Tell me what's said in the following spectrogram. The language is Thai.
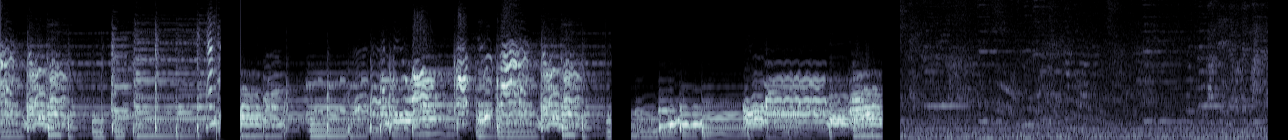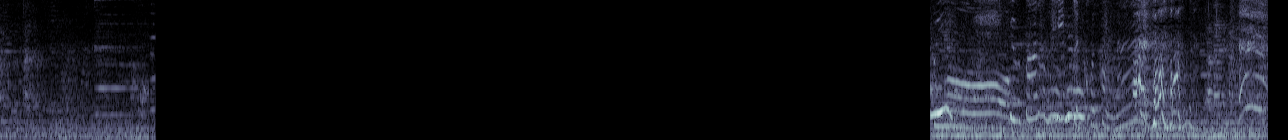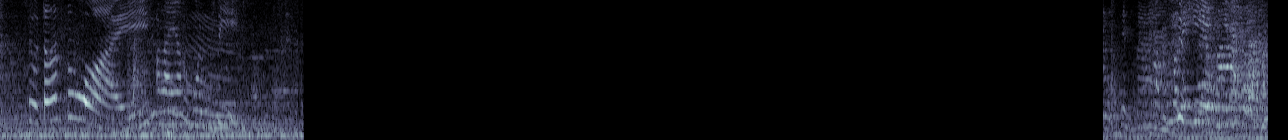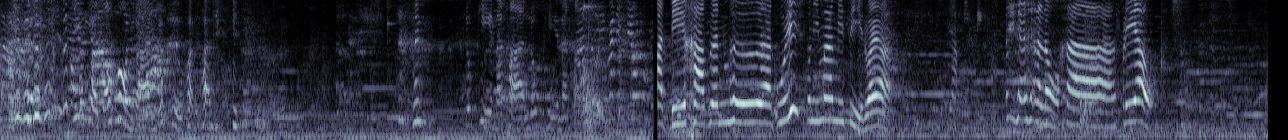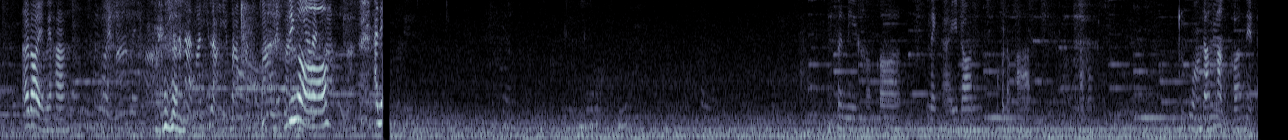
no more. คนแต่งหน้าฟิลเตอร์สวย อะไรอะขโมยมุกสิยิ่งกว่าเจ้าของร้านก็คือผัดผัด ลูกพีนะคะ ลูกพีนะคะ สวัสดีค่ะเพื่อนเพื่อนๆอุ๊ยวันนี้มามีสีด้วยอะ อยากมีสีสันฮัลโหลค่ะ เปรี้ยว อร่อยไหมคะ อร่อยมากเลยค่ะนี่ขนาดมาทีหลังยังตามกันชาวบ้านเลยค่ะจริงเหรอนี่ะไคะอันนี้วันนี้เขาก็เน็กไอดอนคุณภาพ นะคะหัวด้านหลังก็เน็ต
